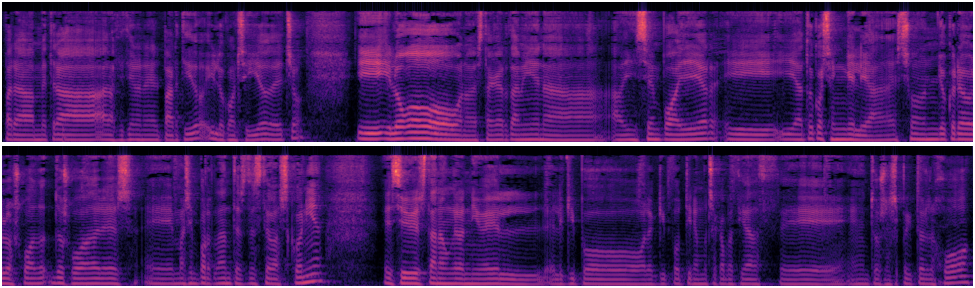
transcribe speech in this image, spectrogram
para meter a la afición en el partido y lo consiguió, de hecho. Y, y luego, bueno, destacar también a, a Vincenzo ayer y, a Toko Sengelia. Son, yo creo, los dos jugadores eh, más importantes de este Vasconia. eh, sí están a un gran nivel. El equipo, el equipo tiene mucha capacidad eh, en todos los aspectos del juego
